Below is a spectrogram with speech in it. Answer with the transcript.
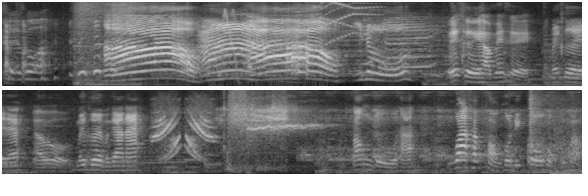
เคยบอกอ้าวอ้าอ้าว วอีหนู ไม่เคยครับไม่เคยไม่เคยนะ ครับผมไม่เคยเหมือนกันนะ ต้องดูฮะ ว่าทั้งสองคนนี้โกหกหรือเปล่า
